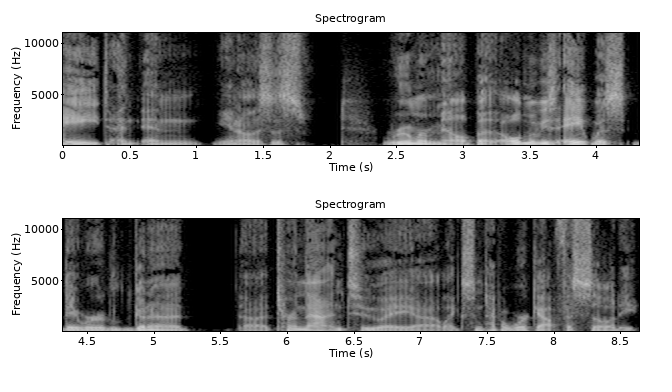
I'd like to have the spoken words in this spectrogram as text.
eight, and and you know this is rumor mill, but old movies eight was they were gonna uh, turn that into a uh, like some type of workout facility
